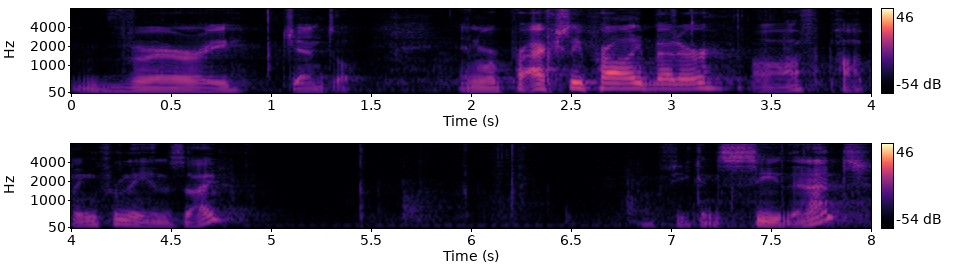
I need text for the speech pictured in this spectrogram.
very gentle. And we're actually probably better off popping from the inside. If you can see that.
